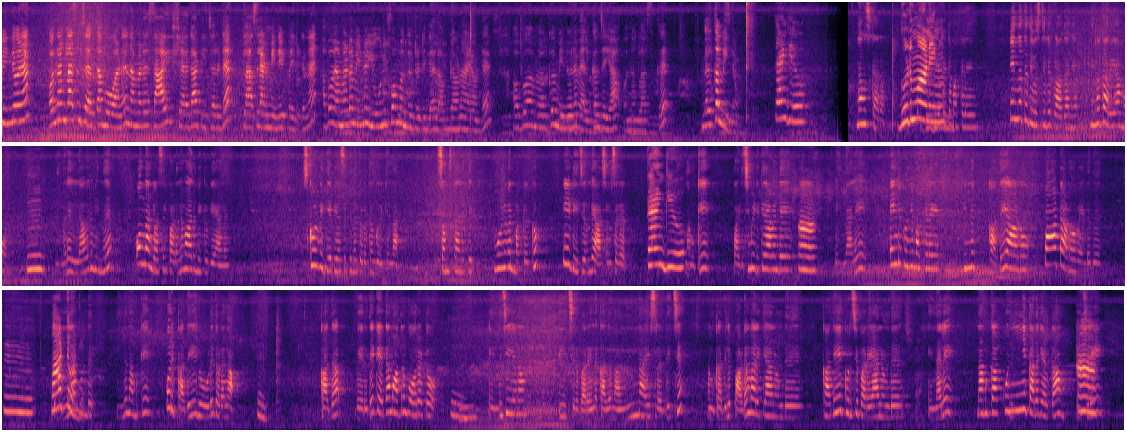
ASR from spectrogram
മിന്നുവിനെ ഒന്നാം ക്ലാസ്സിൽ ചേർത്താൻ പോവാണ്. നമ്മുടെ സായി ശ്വേത ടീച്ചറുടെ ക്ലാസ്സിലാണ് മിന്നു ഇപ്പൊ ഇരിക്കുന്നത്. അപ്പോൾ നമ്മുടെ മിന്നു യൂണിഫോം ഒന്നും ഇട്ടിട്ടില്ല. ലോക്ക്ഡൗൺ ആയതുകൊണ്ട് അപ്പോൾ നമുക്ക് മിന്നുവിനെ വെൽക്കം ചെയ്യാം ഒന്നാം ക്ലാസ്സിക്ക് വെൽക്കം മിന്നു. താങ്ക് യു നമസ്കാരം. ഗുഡ് മോർണിംഗ് മക്കളെ ഇന്നത്തെ ദിവസത്തിന്റെ പ്രാധാന്യം നിങ്ങൾക്കറിയാമോ? നിങ്ങൾ എല്ലാവരും ഇന്ന് ഒന്നാം ക്ലാസ്സിൽ പഠനം ആരംഭിക്കുകയാണ്. സ്കൂൾ വിദ്യാഭ്യാസത്തിന് തുടക്കം കുറിക്കുന്ന സംസ്ഥാനത്തെ മുഴുവൻ മക്കൾക്കും ഈ ടീച്ചറിന്റെ ആശംസകൾ. താങ്ക് യു നമുക്ക് പഠിച്ചു മിടുക്കരാവണ്ടേ? ആ. എന്നാലേ എന്റെ കുഞ്ഞു മക്കളെ ഇന്ന് കഥയാണോ പാട്ടാണോ വേണ്ടത്? ഇന്ന് നമുക്ക് ഒരു കഥയിലൂടെ തുടങ്ങാം. കഥ വെറുതെ കേട്ടാൽ മാത്രം പോരാട്ടോ. എന്ത് ചെയ്യണം ടീച്ചർ പറയുന്ന കഥ നന്നായി ശ്രദ്ധിച്ച് നമുക്കതിൽ പടം വരയ്ക്കാനുണ്ട് കഥയെ കുറിച്ച് പറയാനുണ്ട്. എന്നാലേ നമുക്ക് ആ കുഞ്ഞു കഥ കേൾക്കാം.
